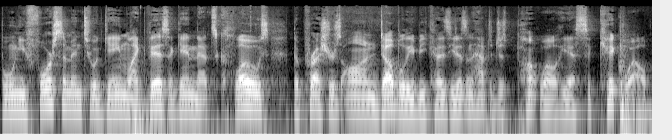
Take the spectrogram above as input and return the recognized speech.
But when you force him into a game like this, again, that's close, the pressure's on doubly because he doesn't have to just punt well, he has to kick well.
